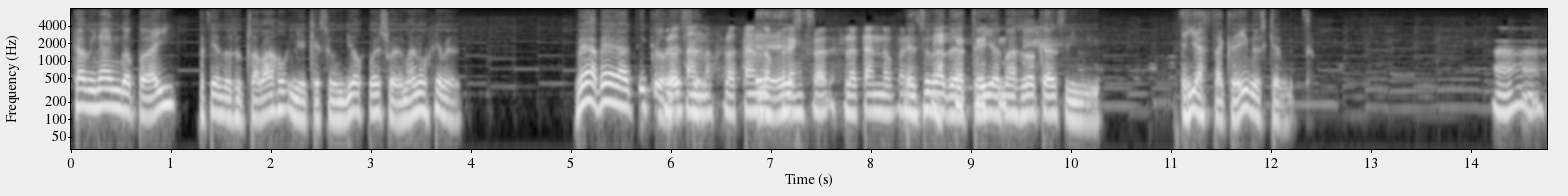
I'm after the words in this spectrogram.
Caminando por ahí, haciendo su trabajo, y el que se hundió fue su hermano gemelo. Vea, vea el artículo. es- Flotando, flotando, es- flo- flotando por ahí. es una de las teorías más locas y, y hasta creíbles que he visto. Ah.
